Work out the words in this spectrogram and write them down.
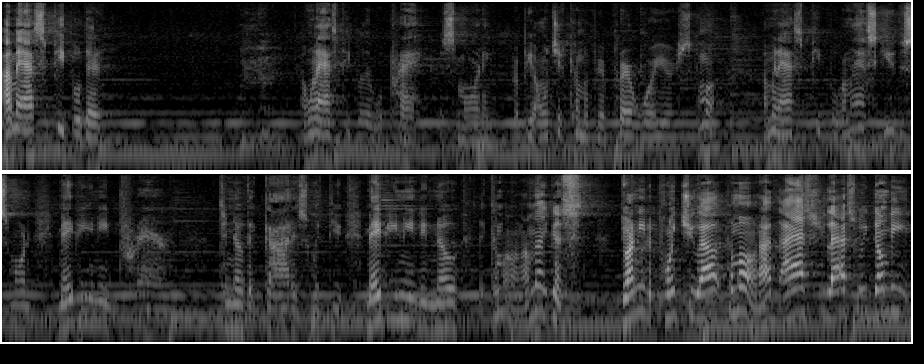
I'm going to ask people that, I want to ask people that will pray this morning. I want you to come up here, prayer warriors. Come on. I'm going to ask people, I'm going to ask you this morning. Maybe you need prayer to know that God is with you. Maybe you need to know that, come on, I'm not going to, do I need to point you out? Come on. I, I asked you last week, don't be,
